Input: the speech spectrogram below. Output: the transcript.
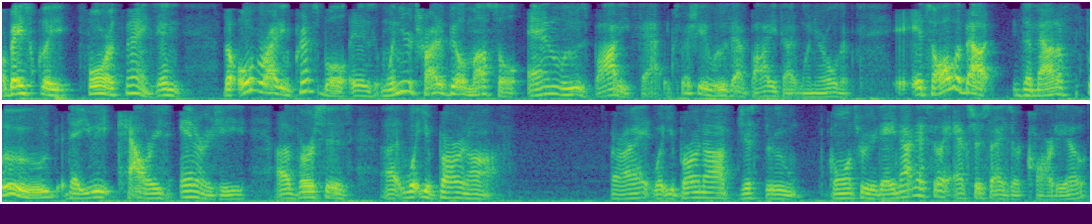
are basically four things. And the overriding principle is when you're trying to build muscle and lose body fat, especially lose that body fat when you're older, it's all about the amount of food that you eat, calories, energy, uh, versus uh, what you burn off all right? What you burn off just through going through your day, not necessarily exercise or cardio,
